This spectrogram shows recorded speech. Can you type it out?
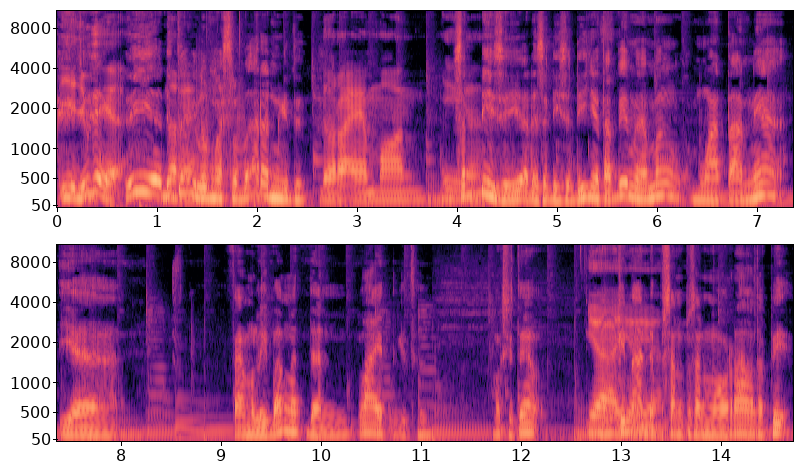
Iya juga ya. Iya, itu tuh ya? khas lebaran gitu. Doraemon. Iya. Sedih sih, ada sedih-sedihnya, tapi memang muatannya ya family banget dan light gitu. Maksudnya Ya, mungkin iya, ada iya. pesan-pesan moral, tapi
